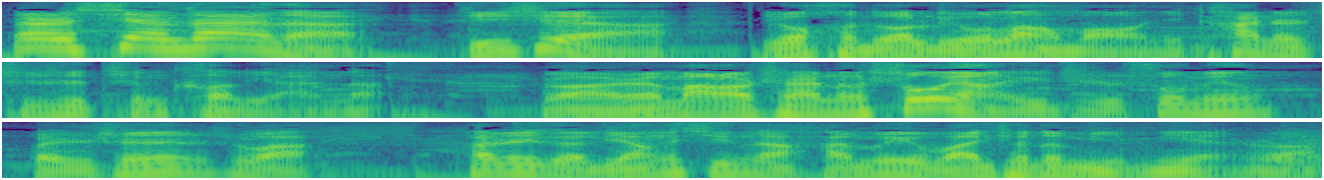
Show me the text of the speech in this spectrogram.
但是现在呢，的确啊，有很多流浪猫，你看着其实挺可怜的，是吧？人马老师还能收养一只，说明本身是吧？他这个良心呢还没有完全的泯灭，是吧？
